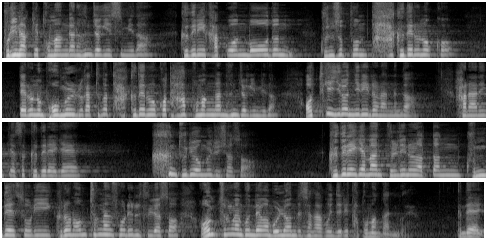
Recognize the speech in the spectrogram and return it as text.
불이 났게 도망가는 흔적이 있습니다. 그들이 갖고 온 모든 군수품 다 그대로 놓고 때로는 보물 같은 거 다 그대로 놓고 다 도망간 흔적입니다. 어떻게 이런 일이 일어났는가? 하나님께서 그들에게 큰 두려움을 주셔서 그들에게만 들리는 어떤 군대 소리, 그런 엄청난 소리를 들려서 엄청난 군대가 몰려온다 생각하고 이들이 다 도망간 거예요. 근데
